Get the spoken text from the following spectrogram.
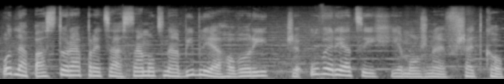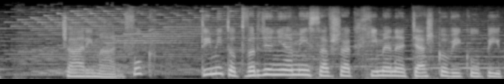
Podľa pastora predsa samotná Biblia hovorí, že u veriacich je možné všetko. Čári mári fuk. Týmito tvrdeniami sa však Chimene ťažko vykúpi.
